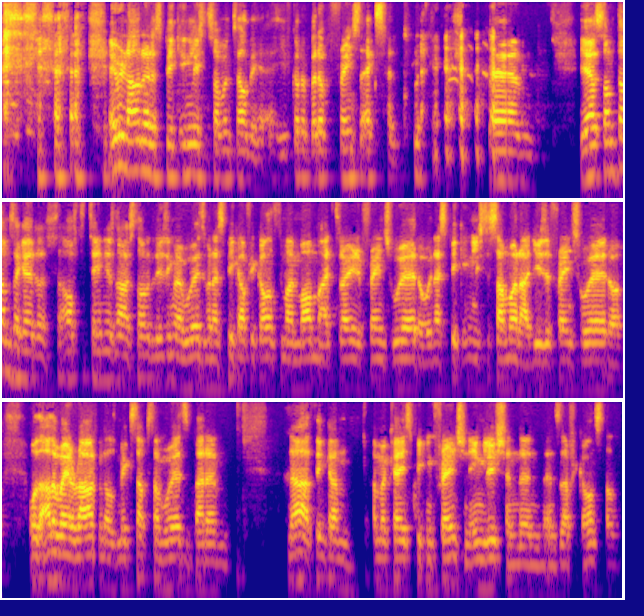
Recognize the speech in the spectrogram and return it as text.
Every now and then I speak English and someone tell me, hey, you've got a bit of French accent. um, yeah, sometimes I get, after 10 years now, I started losing my words. When I speak Afrikaans to my mom, I'd throw in a French word, or when I speak English to someone, I'd use a French word, or, or the other way around, I'll mix up some words. But um, no, I think I'm I'm okay speaking French and English and and, and Afrikaans still.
